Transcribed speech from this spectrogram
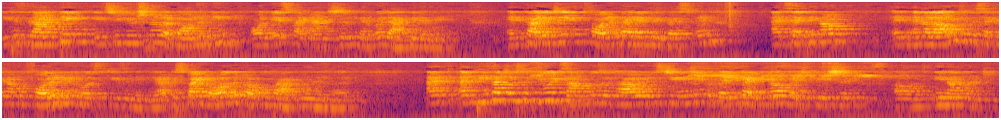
It is granting institutional autonomy, always financial, never academic, encouraging foreign direct investment, and setting up and, and allowing for the setting up of foreign universities in India, despite all the talk of Atmanirbhar. And, and these are just a few examples of how it is changing the very idea of education um, in our country.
